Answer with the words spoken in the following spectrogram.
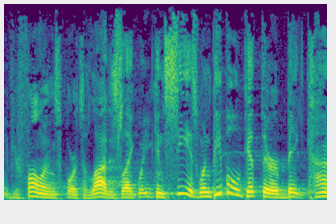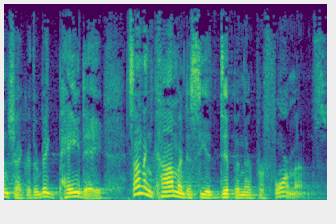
if you're following sports a lot. It's like what you can see is when people get their big contract or their big payday, it's not uncommon to see a dip in their performance.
